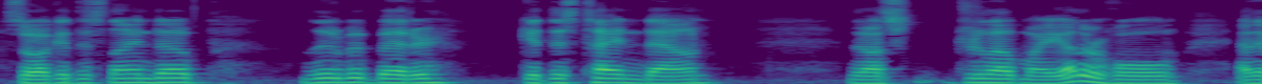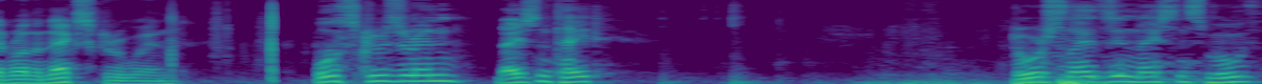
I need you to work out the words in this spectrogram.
So I'll get this lined up a little bit better, get this tightened down, then I'll drill out my other hole and then run the next screw in. Both screws are in nice and tight. Door slides in nice and smooth.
